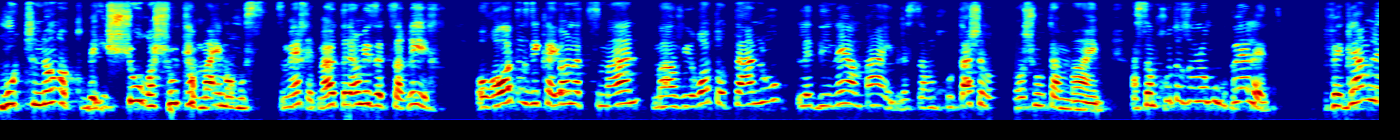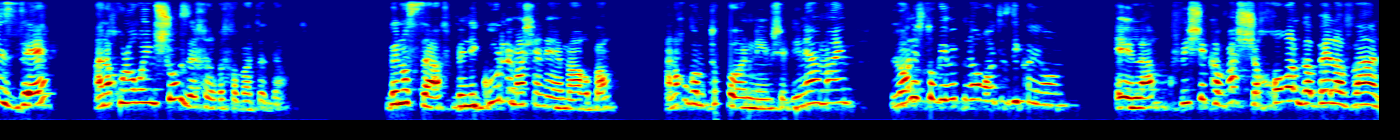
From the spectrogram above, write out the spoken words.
מותנות באישור רשות המים המוסמכת, מה יותר מזה צריך? הוראות הזיכיון עצמן מעבירות אותנו לדיני המים, לסמכותה של רשות המים. הסמכות הזו לא מוגבלת, וגם לזה אנחנו לא רואים שום זכר בחוות הדעת. בנוסף, בניגוד למה שנאמר בה, אנחנו גם טוענים שדיני המים לא נסוגים מפני הוראות הזיכיון, אלא כפי שקבע שחור על גבי לבן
